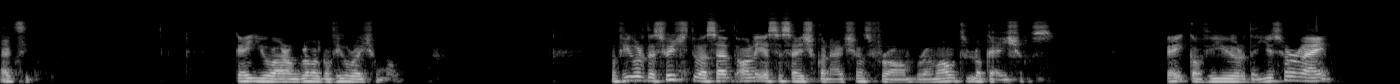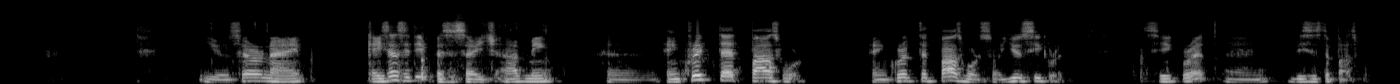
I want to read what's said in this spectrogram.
exit Okay, you are on global configuration mode. Configure the switch to accept only SSH connections from remote locations. Okay, configure the username, username, case sensitive SSH admin, uh, encrypted password, encrypted password, so use secret, secret, and this is the password.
